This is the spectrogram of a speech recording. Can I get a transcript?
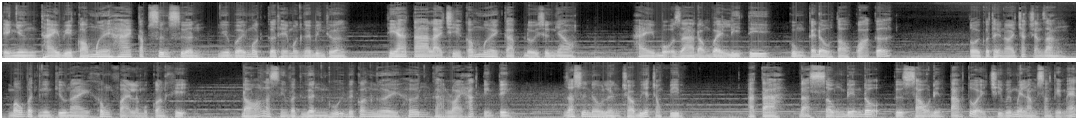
Thế nhưng thay vì có 12 cặp xương sườn như với một cơ thể một người bình thường, thì Ata lại chỉ có 10 cặp đối xứng nhau. Hay bộ da đóng vảy li ti cùng cái đầu to quả cỡ. Tôi có thể nói chắc chắn rằng mẫu vật nghiên cứu này không phải là một con khỉ đó là sinh vật gần gũi với con người hơn cả loài hắc tinh tinh. Giáo sư Nolan cho biết trong phim, Ata đã sống đến độ từ 6 đến 8 tuổi chỉ với 15cm.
